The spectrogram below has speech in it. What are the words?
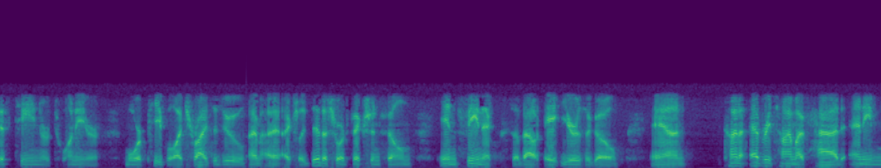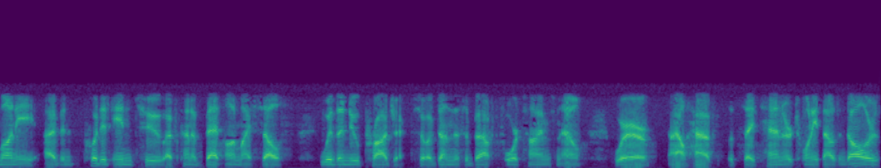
15 or 20 or more people. I tried to do, I actually did a short fiction film in Phoenix about eight years ago. And kind of every time I've had any money, I've been put it into, I've kind of bet on myself with a new project. So I've done this about four times now where I'll have let's say ten or twenty thousand dollars,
